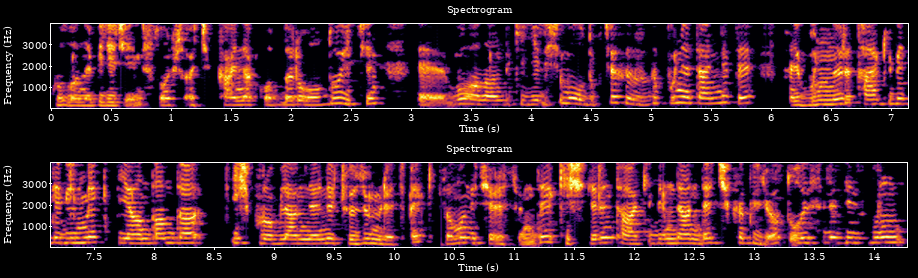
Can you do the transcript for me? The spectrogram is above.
kullanabileceğimiz. Sonuçta açık kaynak kodları olduğu için e, bu alandaki gelişim oldukça hızlı. Bu nedenle de hani bunları takip edebilmek bir yandan da iş problemlerine çözüm üretmek zaman içerisinde kişilerin takibinden de çıkabiliyor. Dolayısıyla biz bunun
